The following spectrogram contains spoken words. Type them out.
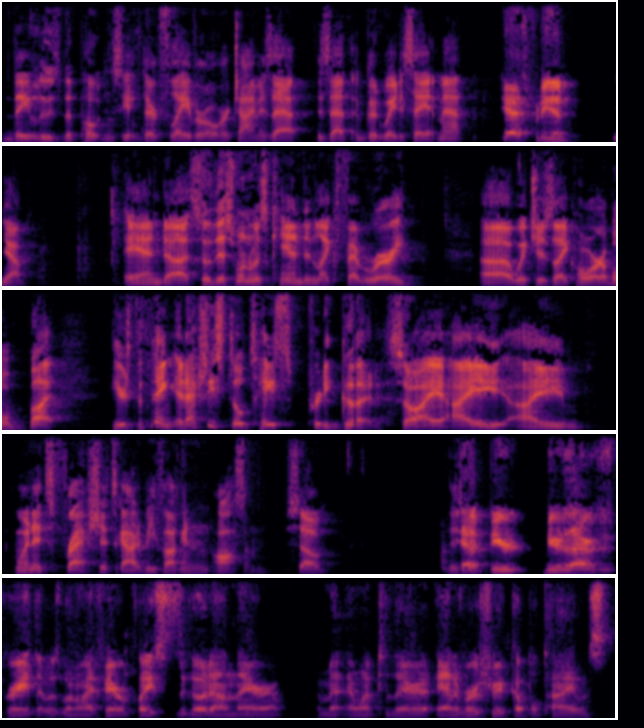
they lose the potency of their flavor over time. Is that is that a good way to say it, Matt? Yeah, it's pretty good. Yeah, and uh, so this one was canned in like February, uh, which is like horrible. But here's the thing: it actually still tastes pretty good. So I I, I when it's fresh, it's got to be fucking awesome. So yeah, beer beer to the Irish is great. That was one of my favorite places to go down there. I, met, I went to their anniversary a couple times.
